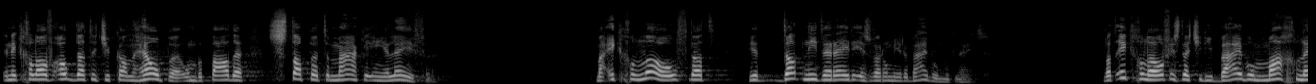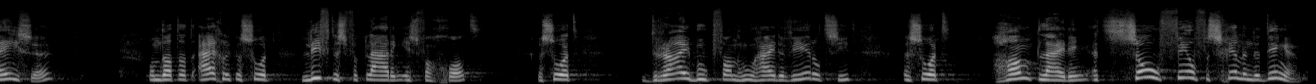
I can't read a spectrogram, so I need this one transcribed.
En ik geloof ook dat het je kan helpen om bepaalde stappen te maken in je leven. Maar ik geloof dat dat niet de reden is waarom je de Bijbel moet lezen. Wat ik geloof is dat je die Bijbel mag lezen, omdat dat eigenlijk een soort liefdesverklaring is van God. Een soort draaiboek van hoe Hij de wereld ziet. Een soort handleiding. Het zoveel verschillende dingen.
